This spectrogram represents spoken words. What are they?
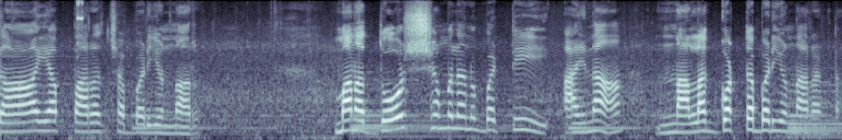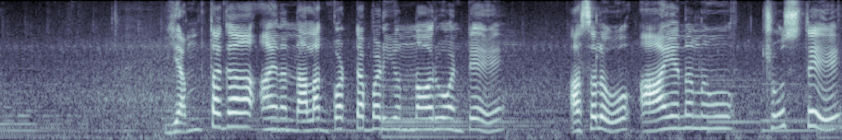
గాయపరచబడి ఉన్నారు. మన దోషములను బట్టి ఆయన నలగొట్టబడి ఉన్నారంట. ఎంతగా ఆయన నలగొట్టబడి ఉన్నారు అంటే అసలు ఆయనను చూస్తే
